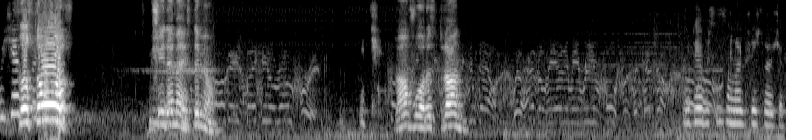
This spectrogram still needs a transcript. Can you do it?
Bir şey sus sus. Bir şey deme istemiyorum. Hiç. Run Forrest run. Bu diye bir şey sana bir şey söyleyeceğim.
